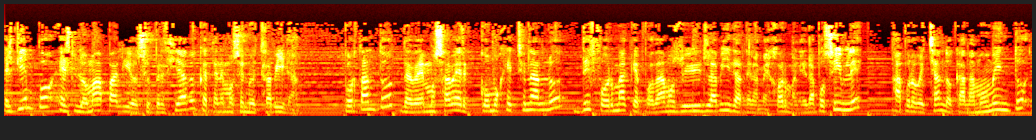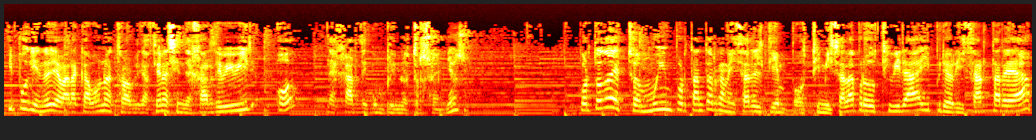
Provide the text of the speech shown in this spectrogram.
el tiempo es lo más valioso y preciado que tenemos en nuestra vida. Por tanto, debemos saber cómo gestionarlo de forma que podamos vivir la vida de la mejor manera posible, aprovechando cada momento y pudiendo llevar a cabo nuestras obligaciones sin dejar de vivir o dejar de cumplir nuestros sueños. Por todo esto es muy importante organizar el tiempo, optimizar la productividad y priorizar tareas,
